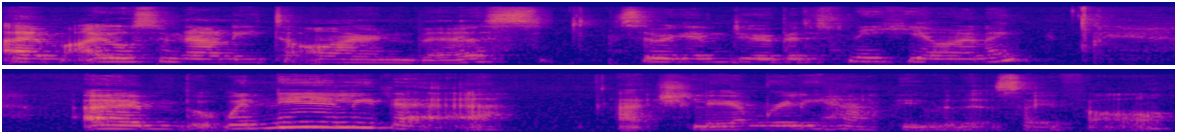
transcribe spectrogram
Um, I also now need to iron this so we're going to do a bit of sneaky ironing. Um, but we're nearly there actually. I'm really happy with it so far.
